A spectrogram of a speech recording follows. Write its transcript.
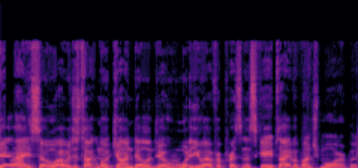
Jedi, so I was just talking about John Dillinger. What do you have for prison escapes? I have a bunch more, but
